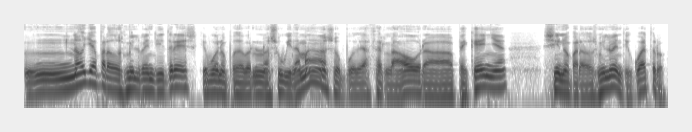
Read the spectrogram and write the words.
mm, no ya para 2023, que bueno, puede haber una subida más o puede hacerla ahora pequeña, sino para 2024.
